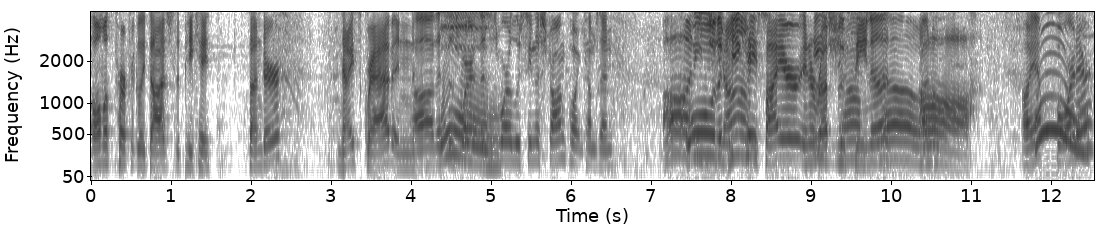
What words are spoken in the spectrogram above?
almost perfectly dodged the PK Thunder. Nice grab and. Oh, this is where this is where Lucina's strong point comes in. Oh, Ooh, the PK. Fire interrupts. Lucina. No, oh, Oh yeah, forward air.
